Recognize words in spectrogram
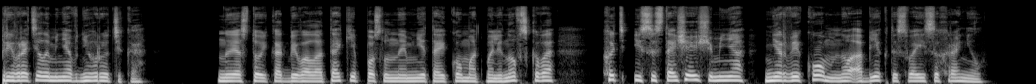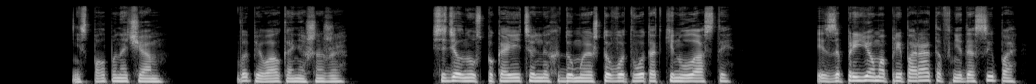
превратила меня в невротика. Но я стойко отбивал атаки, посланные мне тайком от Малиновского, хоть и с истощающим меня нервиком, но объекты свои сохранил. Не спал по ночам. Выпивал, конечно же. Сидел на успокоительных, думая, что вот-вот откину ласты. Из-за приема препаратов, недосыпа —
